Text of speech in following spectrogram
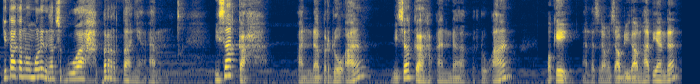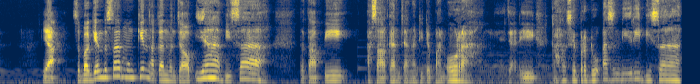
Kita akan memulai dengan sebuah pertanyaan. Bisakah Anda berdoa? Bisakah Anda berdoa? Oke, Anda sudah menjawab di dalam hati Anda? Ya, sebagian besar mungkin akan menjawab, "Ya, bisa." Tetapi asalkan jangan di depan orang. Jadi kalau saya berdoa sendiri bisa,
